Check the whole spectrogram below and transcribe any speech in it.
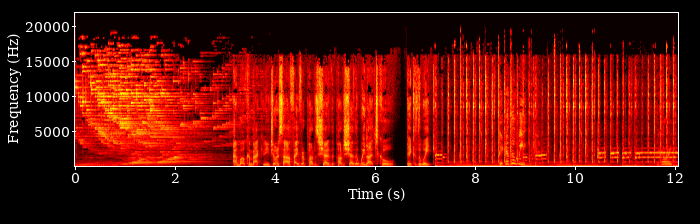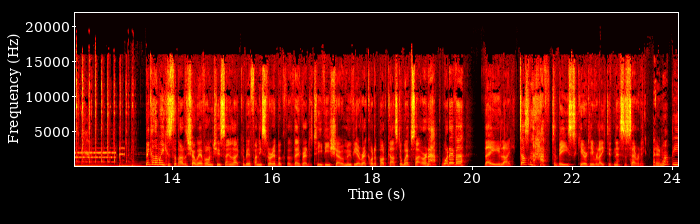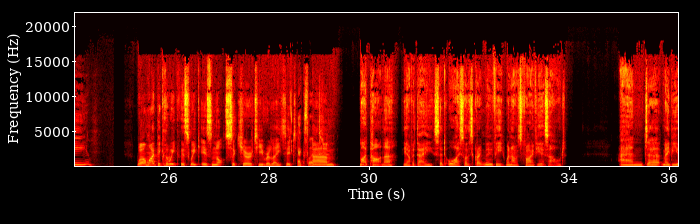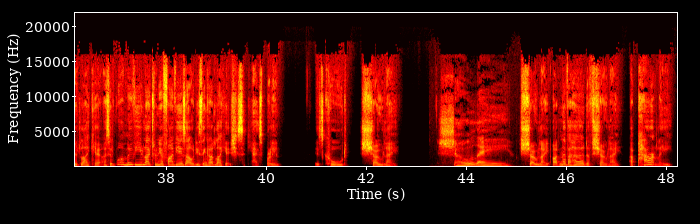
And welcome back. And you join us at our favourite part of the show, the part of the show that we like to call Pick of the Week. Pick of the week. Pick of the week. Pick of the Week is the part of the show where everyone chooses something like could be a funny story, a book that they've read, a TV show, a movie, a record, a podcast, a website, or an app, whatever they like. Doesn't have to be security related necessarily. Better not be. Well, my pick of the week this week is not security related. Excellent. Um, my partner the other day said, Oh, I saw this great movie when I was five years old. And uh, maybe you'd like it. I said, What movie you liked when you were five years old? You think I'd like it? She said, Yeah, it's brilliant. It's called Sholay. Sholay. Sholay. I'd never heard of Sholay. Apparently,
